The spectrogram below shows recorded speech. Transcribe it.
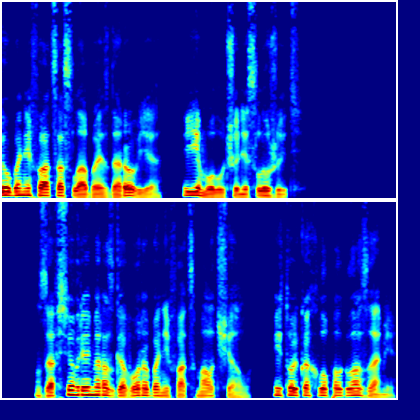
у Бонифаца слабое здоровье, ему лучше не служить. За все время разговора Бонифац молчал и только хлопал глазами.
